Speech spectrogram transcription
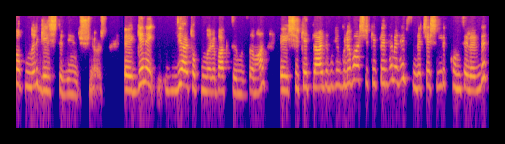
toplumları geliştirdiğini düşünüyoruz. E, gene diğer toplumlara baktığımız zaman e, şirketlerde bugün global şirketlerin hemen hepsinde çeşitlilik komitelerinde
